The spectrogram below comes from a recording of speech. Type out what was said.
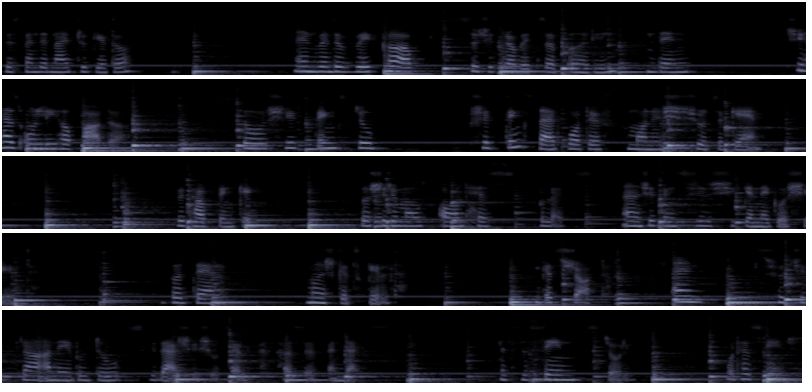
they spend the night together. And when they wake up, Suchitra wakes up early. Then she has only her father. So she thinks to she thinks that what if Monish shoots again without thinking. So she removes all his bullets and she thinks she, she can negotiate. But then Monish gets killed. He gets shot. And Suchitra unable to see that she shoots herself and dies. Same story. What has changed?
